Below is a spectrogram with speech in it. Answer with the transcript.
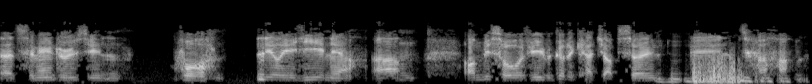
at St Andrews in for nearly a year now. Um, I miss all of you. We've got to catch up soon, and um,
